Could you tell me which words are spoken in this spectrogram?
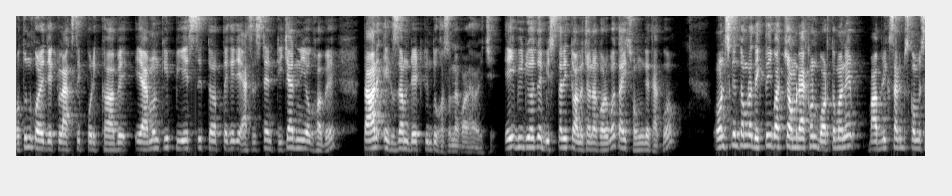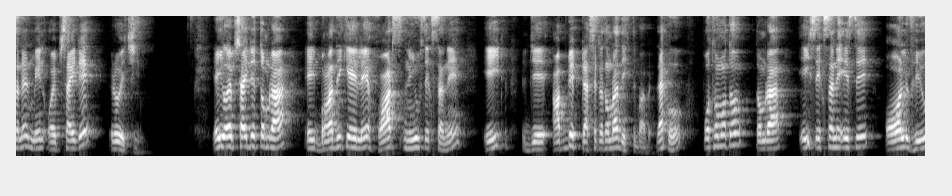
নতুন করে যে ক্লার্কশিপ পরীক্ষা হবে এমনকি পিএসসির তরফ থেকে যে অ্যাসিস্ট্যান্ট টিচার নিয়োগ হবে, তার এক্সাম ডেট কিন্তু ঘোষণা করা হয়েছে। এই ভিডিওতে বিস্তারিত আলোচনা করব, তাই সঙ্গে থাকো। অনস কিন্তু আমরা দেখতেই পাচ্ছ, আমরা এখন বর্তমানে পাবলিক সার্ভিস কমিশনের মেন ওয়েবসাইটে রয়েছি। এই ওয়েবসাইটে তোমরা এই বাঁ দিকে এলে হোয়াটস নিউজ সেকশানে এই যে আপডেটটা সেটা তোমরা দেখতে পাবে। দেখো প্রথমত তোমরা এই সেকশানে এসে অল ভিউ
